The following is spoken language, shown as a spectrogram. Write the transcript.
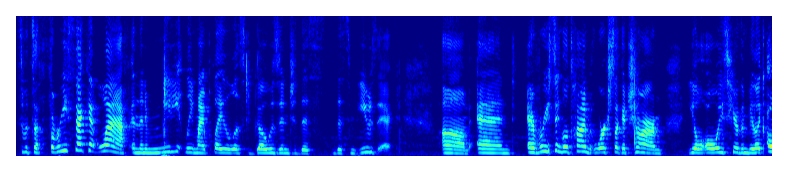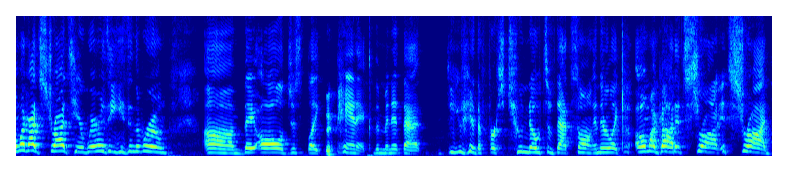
So it's a 3 second laugh and then immediately my playlist goes into this this music um, and every single time it works like a charm. You'll always hear them be like, "Oh my God, Strahd's here! Where is he? He's in the room!" Um, they all just like panic the minute that you hear the first two notes of that song, and they're like, "Oh my God, it's Strahd! It's Strahd!"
